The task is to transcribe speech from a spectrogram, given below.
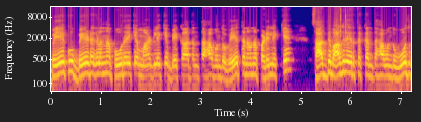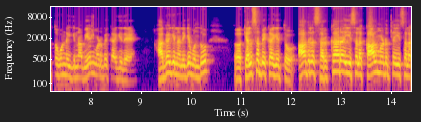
ಬೇಕು ಬೇಡಗಳನ್ನ ಪೂರೈಕೆ ಮಾಡಲಿಕ್ಕೆ ಬೇಕಾದಂತಹ ಒಂದು ವೇತನವನ್ನ ಪಡಿಲಿಕ್ಕೆ ಸಾಧ್ಯವಾಗದೇ ಇರತಕ್ಕಂತಹ ಒಂದು ಓದು ತಗೊಂಡು ನಾವ್ ಏನ್ ಮಾಡ್ಬೇಕಾಗಿದೆ? ಹಾಗಾಗಿ ನನಗೆ ಒಂದು ಕೆಲಸ ಬೇಕಾಗಿತ್ತು. ಆದ್ರೆ ಸರ್ಕಾರ ಈ ಸಲ ಕಾಲ್ ಮಾಡುತ್ತೆ, ಈ ಸಲ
